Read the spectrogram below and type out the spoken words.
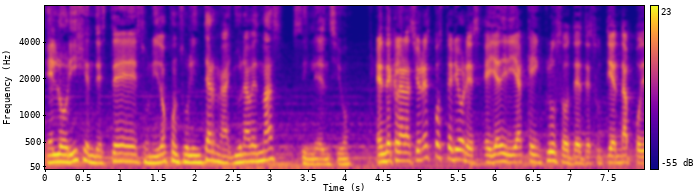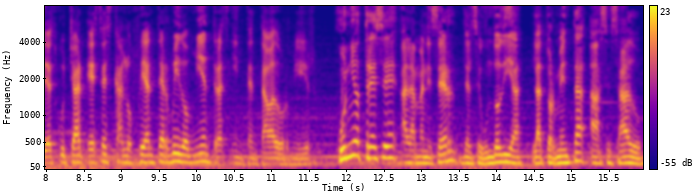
el origen de este sonido con su linterna y una vez más, silencio. En declaraciones posteriores, ella diría que incluso desde su tienda podía escuchar ese escalofriante ruido mientras intentaba dormir. Junio 13, al amanecer del segundo día, la tormenta ha cesado.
